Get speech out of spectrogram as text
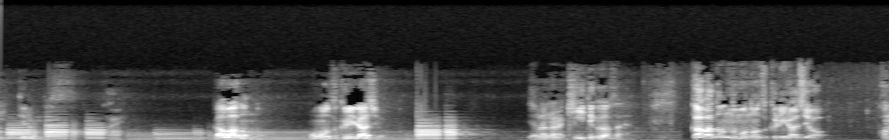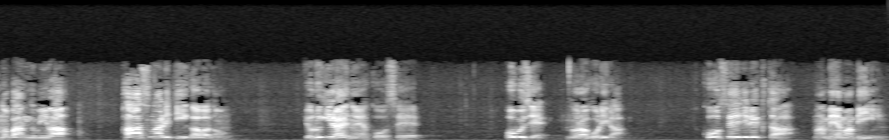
て言ってるんです。はガヴァドンのものづくりラジオ。いやだから聞いてください。ガバドンのものづくりラジオ。この番組はパーソナリティガバドン。夜嫌いの夜行性。オブジェノラゴリラ構成ディレクター豆山ビーン。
